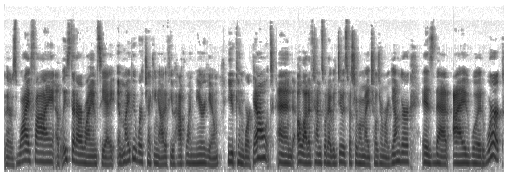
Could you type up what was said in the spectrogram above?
there's Wi Fi, at least at our YMCA. It might be worth checking out if you have one near you. You can work out. And a lot of times, what I would do, especially when my children were younger, is that I would work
